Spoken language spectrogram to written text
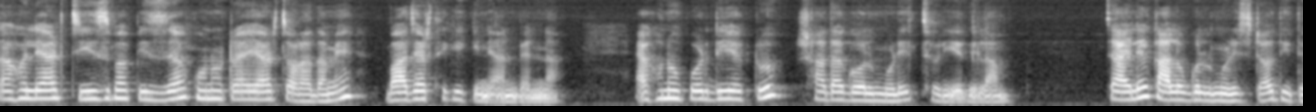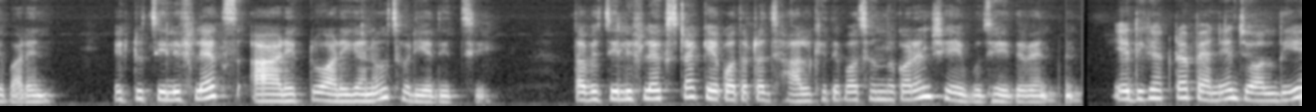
তাহলে আর চিজ বা পিৎজা কোনোটাই আর চড়া দামে বাজার থেকে কিনে আনবেন না। এখন উপর দিয়ে একটু সাদা গোলমরিচ ছড়িয়ে দিলাম। চাইলে কালো গোলমরিচটাও দিতে পারেন। একটু চিলি ফ্লেক্স আর একটু অরিগানোও ছড়িয়ে দিচ্ছি। তবে চিলি ফ্লেক্সটা কে কতটা ঝাল খেতে পছন্দ করেন সেই বুঝেই দেবেন। এদিকে একটা প্যানে জল দিয়ে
